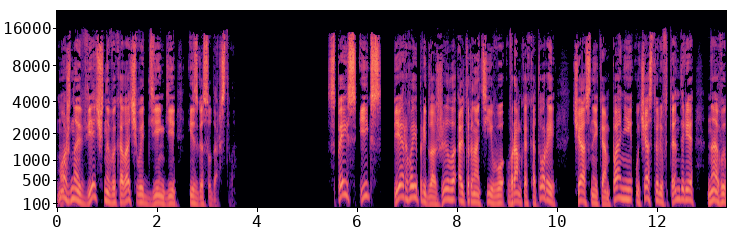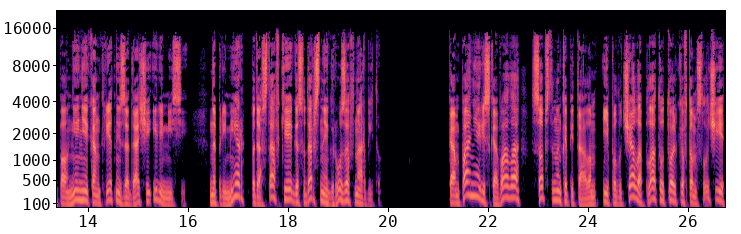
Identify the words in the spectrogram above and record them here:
можно вечно выколачивать деньги из государства. SpaceX первой предложила альтернативу, в рамках которой частные компании участвовали в тендере на выполнение конкретной задачи или миссии, например, по доставке государственных грузов на орбиту. Компания рисковала собственным капиталом и получала плату только в том случае,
